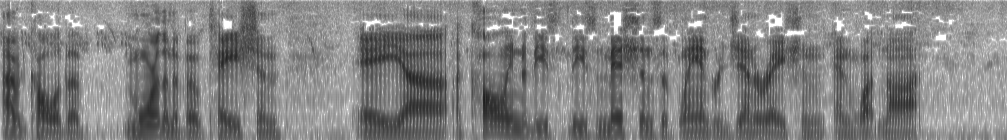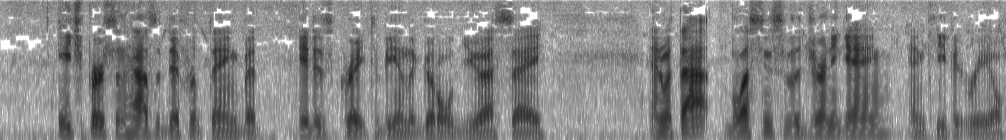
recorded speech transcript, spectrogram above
I would call it a more than a vocation, a uh, a calling to these these missions of land regeneration and whatnot. Each person has a different thing, but it is great to be in the good old USA. And with that, blessings for the journey gang and keep it real.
